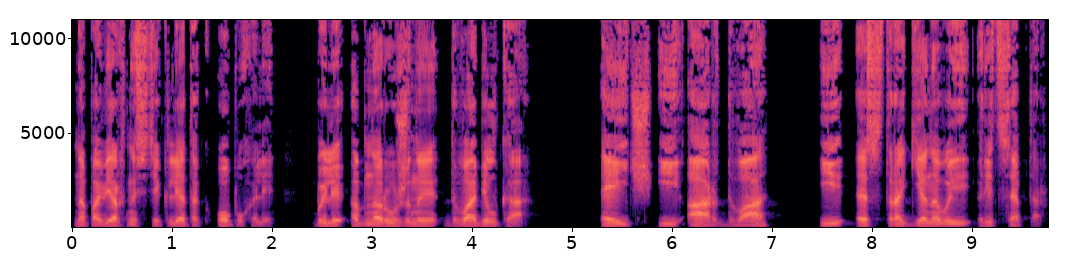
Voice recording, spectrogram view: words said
На поверхности клеток опухоли были обнаружены два белка – HER2 и эстрогеновый рецептор.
